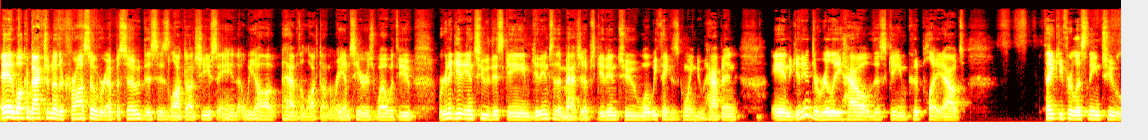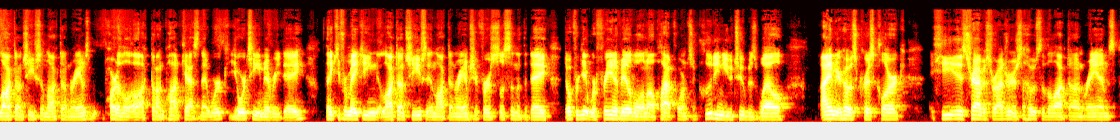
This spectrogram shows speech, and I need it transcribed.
And welcome back to another crossover episode. This is Locked On Chiefs, and we all have the Locked On Rams here as well with you. We're going to get into this game, get into the matchups, get into what we think is going to happen, and get into really how this game could play out. Thank you for listening to Locked On Chiefs and Locked On Rams, part of the Locked On Podcast Network, your team every day. Thank you for making Locked On Chiefs and Locked On Rams your first listen of the day. Don't forget, we're free and available on all platforms, including YouTube as well. I am your host, Chris Clark. He is Travis Rogers, the host of the Locked On Rams.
